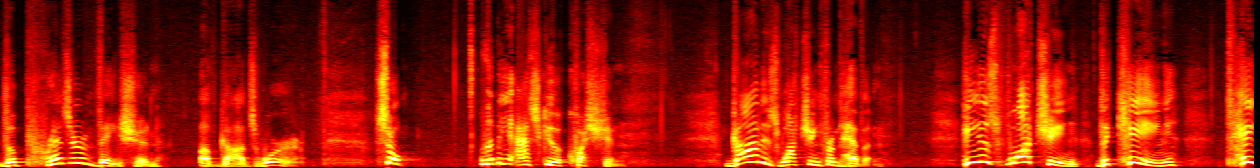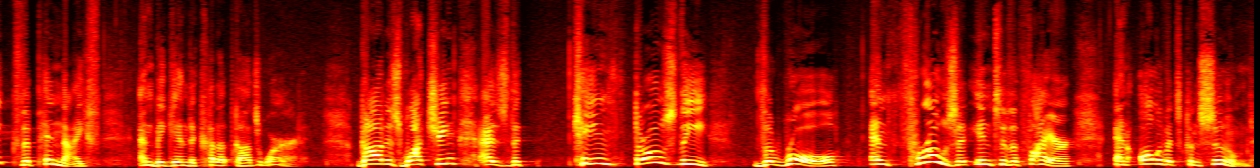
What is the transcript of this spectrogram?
The preservation of God's word. So let me ask you a question God is watching from heaven, He is watching the king take the penknife and begin to cut up God's word. God is watching as the king throws the, the roll and throws it into the fire, and all of it's consumed.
